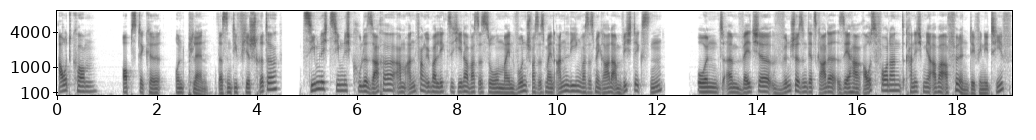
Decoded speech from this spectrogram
Outcome, Obstacle und Plan. Das sind die vier Schritte. Ziemlich, ziemlich coole Sache. Am Anfang überlegt sich jeder, was ist so mein Wunsch, was ist mein Anliegen, was ist mir gerade am wichtigsten. Und ähm, welche Wünsche sind jetzt gerade sehr herausfordernd, kann ich mir aber erfüllen, definitiv.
